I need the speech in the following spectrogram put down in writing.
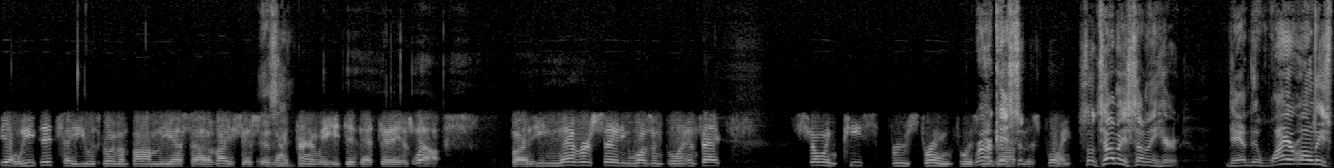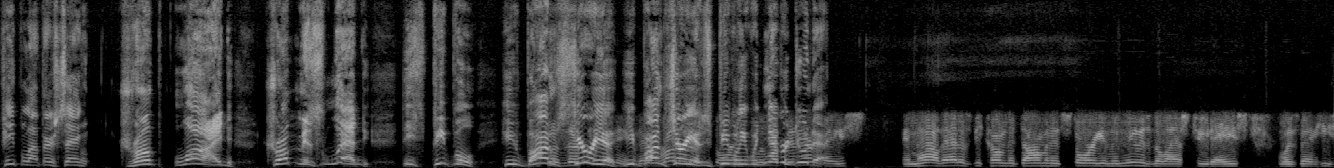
Yeah, well, he did say he was going to bomb the S out of ISIS, and apparently he did that today as well but he never said he wasn't going. In fact, showing peace through strength was right, his okay, so, point. So tell me something here, Dan. Why are all these people out there saying Trump lied? Trump misled these people. He bombed Syria. He bombed Syria. These people. He would never do that. Base, and now that has become the dominant story in the news the last two days. Was that he's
